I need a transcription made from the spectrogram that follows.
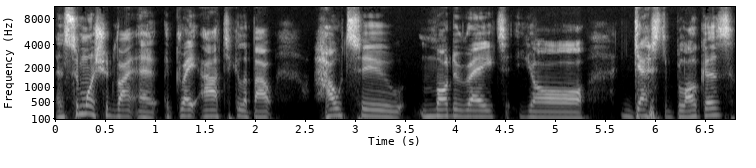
and someone should write a, a great article about how to moderate your guest bloggers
